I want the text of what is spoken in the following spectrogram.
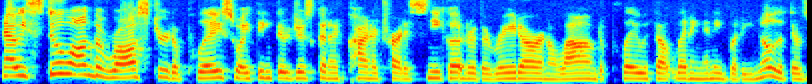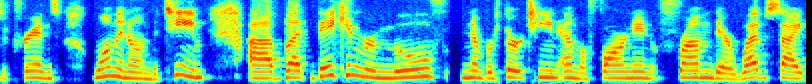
Now he's still on the roster to play, so I think they're just going to kind of try to sneak under the radar and allow him to play without letting anybody know that there's a trans woman on the team. Uh, but they can remove number 13 Emma Farnan from their website,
